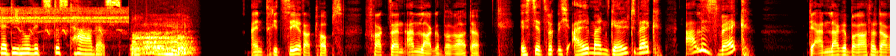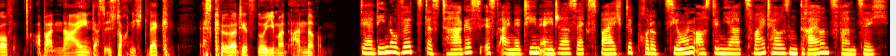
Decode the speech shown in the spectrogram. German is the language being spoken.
Der Dino-Witz des Tages. Ein Triceratops fragt seinen Anlageberater, ist jetzt wirklich all mein Geld weg? Alles weg? Der Anlageberater darauf, aber nein, das ist doch nicht weg. Es gehört jetzt nur jemand anderem. Der Dino-Witz des Tages ist eine Teenager-6-Beichte-Produktion aus dem Jahr 2023.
